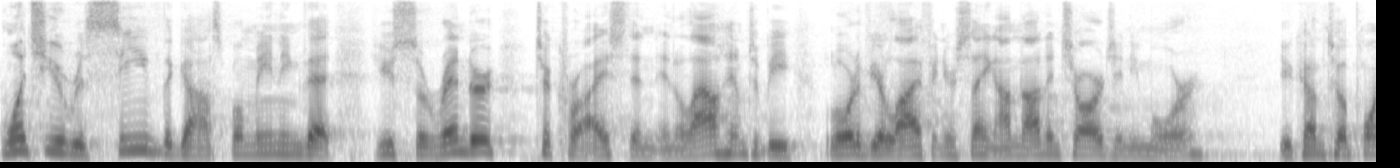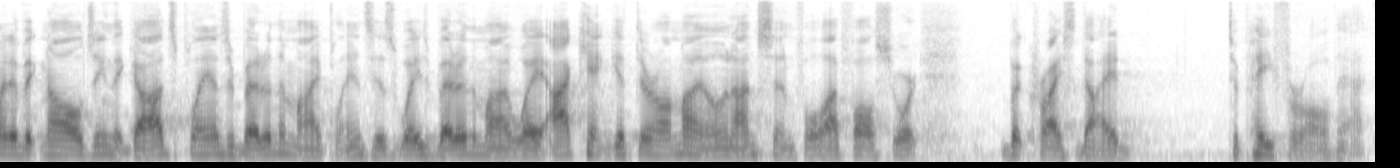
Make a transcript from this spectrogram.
once you receive the gospel, meaning that you surrender to Christ and, and allow Him to be Lord of your life, and you're saying, I'm not in charge anymore, you come to a point of acknowledging that God's plans are better than my plans, His way is better than my way. I can't get there on my own. I'm sinful. I fall short. But Christ died to pay for all that.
